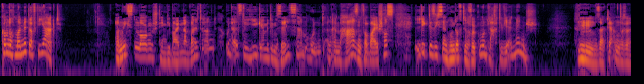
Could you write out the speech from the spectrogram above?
Komm doch mal mit auf die Jagd. Am nächsten Morgen stehen die beiden am Waldrand, und als der Jäger mit dem seltsamen Hund an einem Hasen vorbeischoss, legte sich sein Hund auf den Rücken und lachte wie ein Mensch. Hm, sagt der andere,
